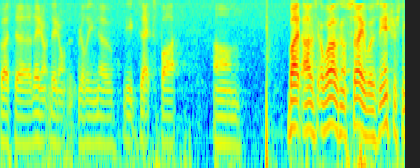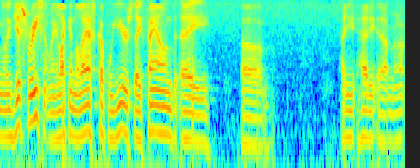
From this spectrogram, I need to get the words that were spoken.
but uh, they don't they don't really know the exact spot. Um, but I was, what I was going to say was, interestingly, just recently, like in the last couple of years, they found a um, how do you, how do you, I'm not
